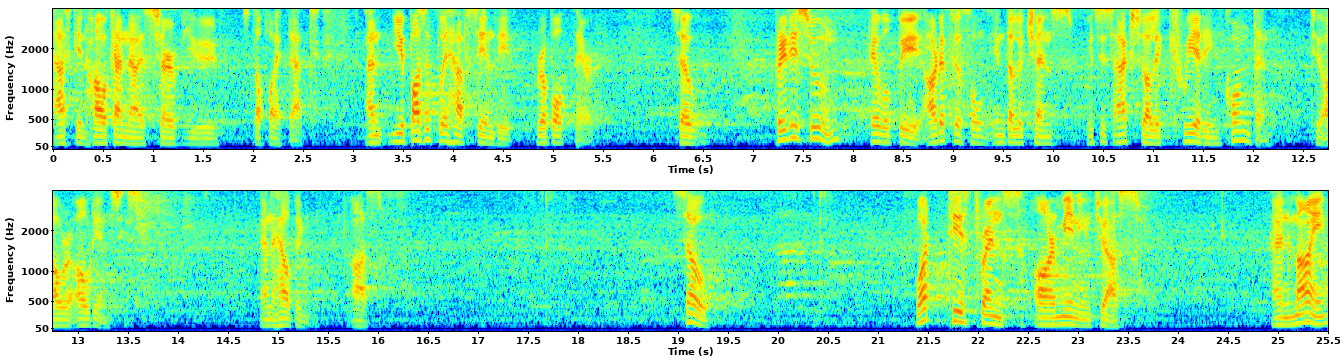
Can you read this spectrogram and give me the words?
asking, how can I serve you, stuff like that. And you possibly have seen the robot there. So pretty soon, there will be artificial intelligence which is actually creating content to our audiences and helping us. So what these trends are meaning to us. And my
